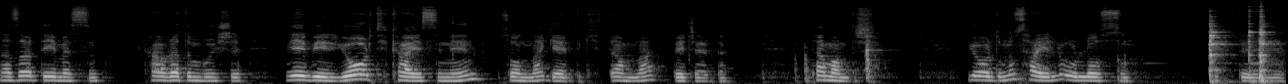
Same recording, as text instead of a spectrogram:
Nazar değmesin. Kavradım bu işi. Ve bir yoğurt hikayesinin sonuna geldik. Damla becerdi. Tamamdır. Yoğurdumuz hayırlı uğurlu olsun. Bitti.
